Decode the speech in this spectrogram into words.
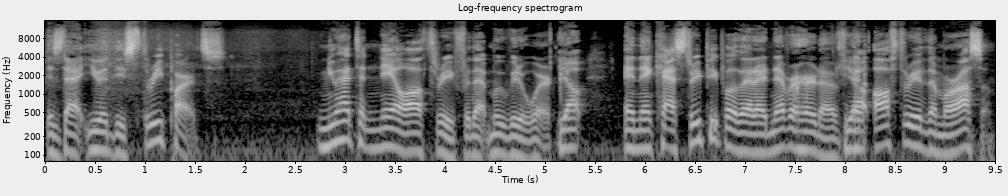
is that you had these three parts. And you had to nail all three for that movie to work. Yep, And they cast three people that I'd never heard of, Yep. and all three of them were awesome.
